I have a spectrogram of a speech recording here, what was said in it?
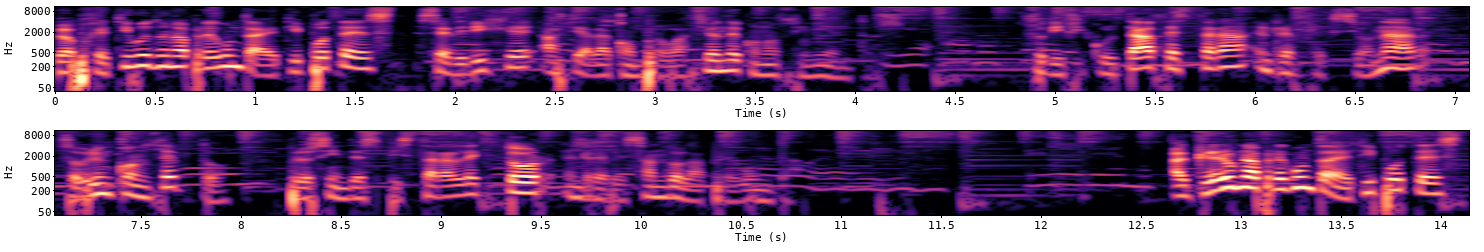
El objetivo de una pregunta de tipo test se dirige hacia la comprobación de conocimientos. Su dificultad estará en reflexionar sobre un concepto, pero sin despistar al lector enrevesando la pregunta. Al crear una pregunta de tipo test,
